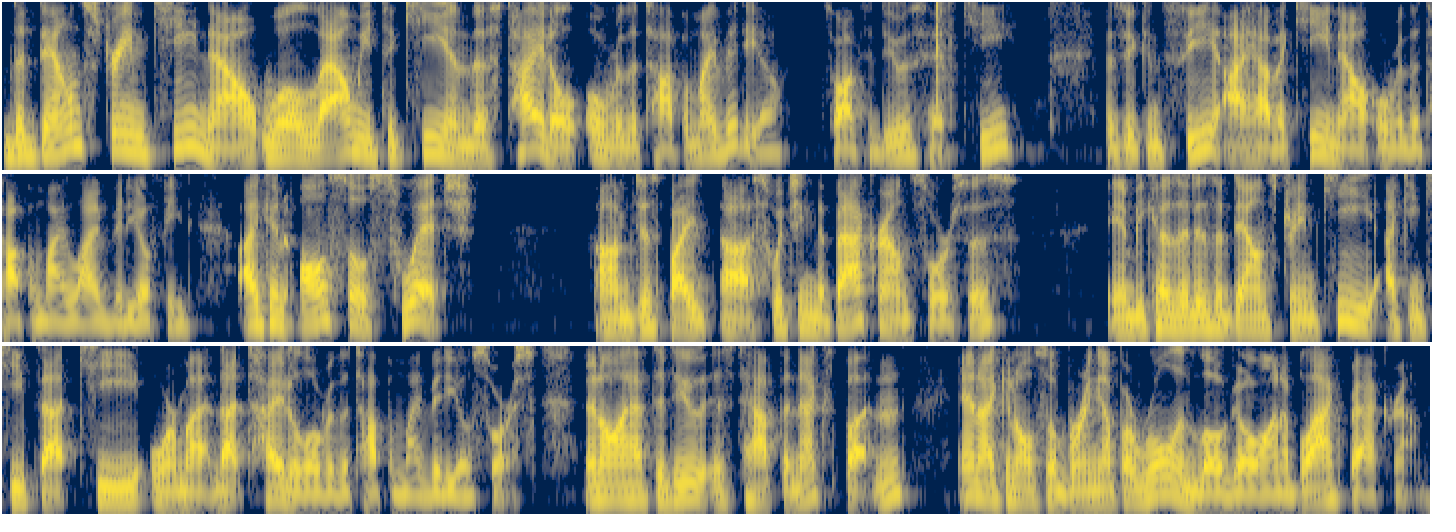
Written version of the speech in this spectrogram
the downstream key now will allow me to key in this title over the top of my video. So all I have to do is hit key. As you can see, I have a key now over the top of my live video feed. I can also switch um, just by uh, switching the background sources and because it is a downstream key, I can keep that key or my, that title over the top of my video source. And all I have to do is tap the next button, and I can also bring up a Roland logo on a black background.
